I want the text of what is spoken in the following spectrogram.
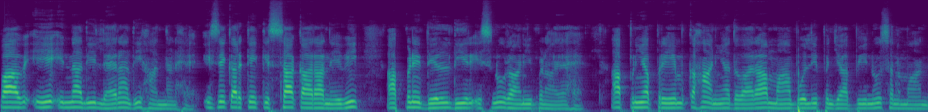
ਭਾਵ ਇਹ ਇਹਨਾਂ ਦੀ ਲਹਿਰਾਂ ਦੀ ਹਾਨਣ ਹੈ। ਇਸੇ ਕਰਕੇ ਕਿੱਸਾਕਾਰਾਂ ਨੇ ਵੀ ਆਪਣੇ ਦਿਲ ਦੀ ਇਸ ਨੂੰ ਰਾਣੀ ਬਣਾਇਆ ਹੈ। ਆਪਣੀਆਂ ਪ੍ਰੇਮ ਕਹਾਣੀਆਂ ਦੁਆਰਾ ਮਾਂ ਬੋਲੀ ਪੰਜਾਬੀ ਨੂੰ ਸਨਮਾਨ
